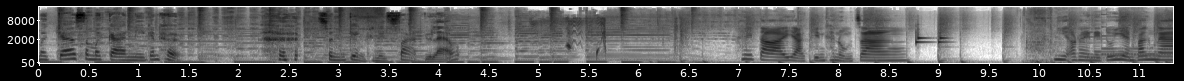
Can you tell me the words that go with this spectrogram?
มาแก้สมการนี้กันเถอะ ฉันเก่งคณิตศาสตร์อยู่แล้ว ให้ตายอยากกินขนมจัง มีอะไรในตู้เย็นบ้างนะ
